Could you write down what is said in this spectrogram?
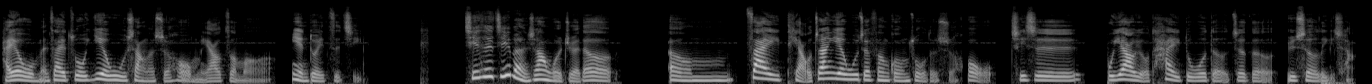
还有我们在做业务上的时候，我们要怎么面对自己。其实基本上，我觉得，嗯，在挑战业务这份工作的时候，其实不要有太多的这个预设立场。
